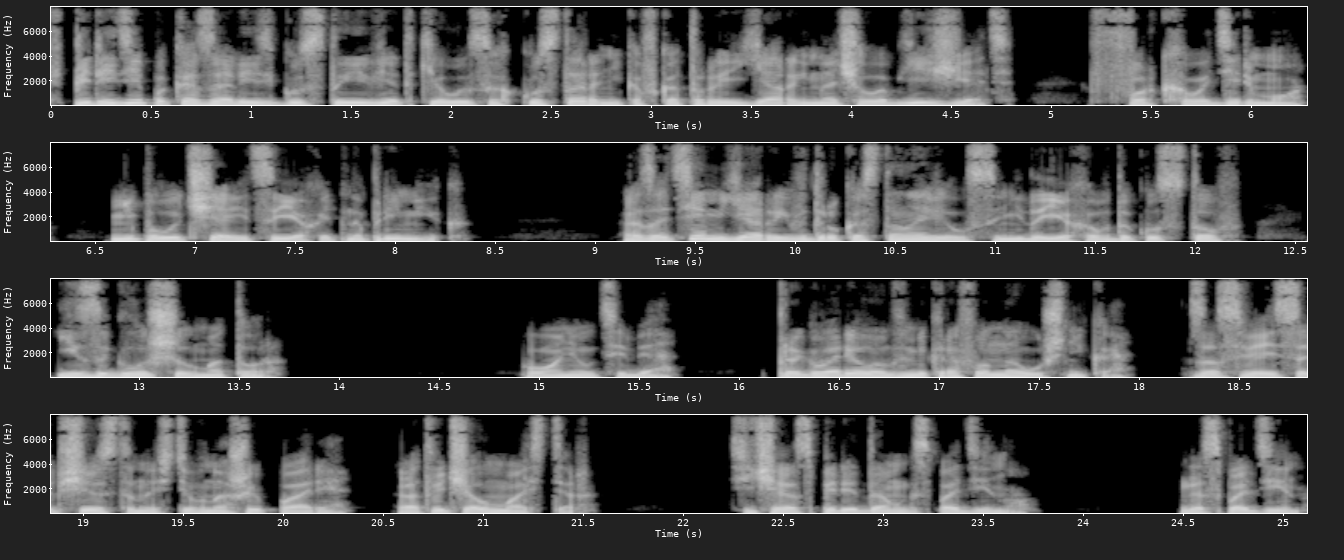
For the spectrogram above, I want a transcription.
Впереди показались густые ветки лысых кустарников, которые Ярый начал объезжать. Форкхово дерьмо. Не получается ехать напрямик. А затем Ярый вдруг остановился, не доехав до кустов, и заглушил мотор. «Понял тебя», — проговорил он в микрофон наушника. «За связь с общественностью в нашей паре», — отвечал мастер. «Сейчас передам господину». «Господин,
